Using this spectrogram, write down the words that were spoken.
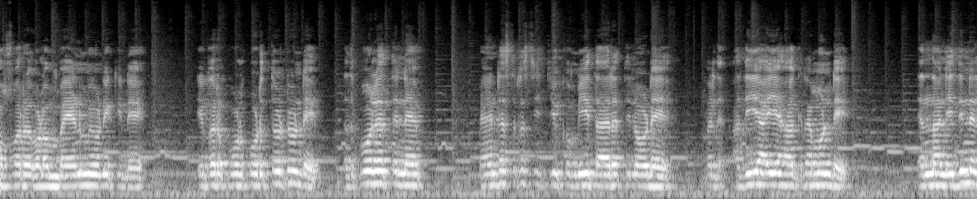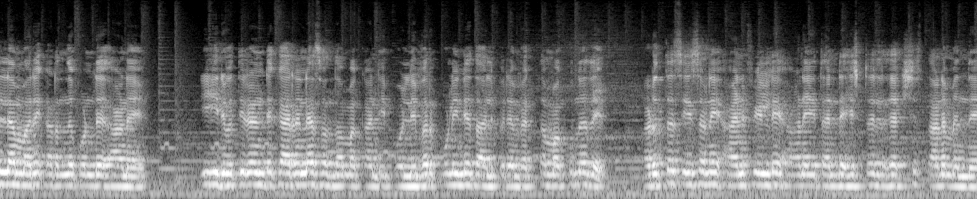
ഓഫറുകളും ബയൺ മ്യൂണിക്കിന് ലിവർപൂൾ കൊടുത്തിട്ടുണ്ട്. അതുപോലെ തന്നെ മാഞ്ചസ്റ്റർ സിറ്റിക്കും ഈ താരത്തിനോട് അതിയായ ആഗ്രഹമുണ്ട് എന്നാൽ ഇതിനെല്ലാം മറികടന്നുകൊണ്ട് ആണ് ഈ ഇരുപത്തിരണ്ടുകാരനെ സ്വന്തമാക്കാൻ ഇപ്പോൾ ലിവർപൂളിന്റെ താല്പര്യം വ്യക്തമാക്കുന്നത്. അടുത്ത സീസണിൽ ആൻഫീൽഡ് ആണ് തന്റെ ഇഷ്ട ലക്ഷ്യസ്ഥാനമെന്ന്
